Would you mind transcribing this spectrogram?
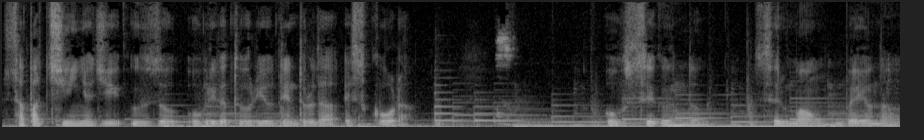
sapatinha de uso obrigatório dentro da escola. O segundo sermão veio na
